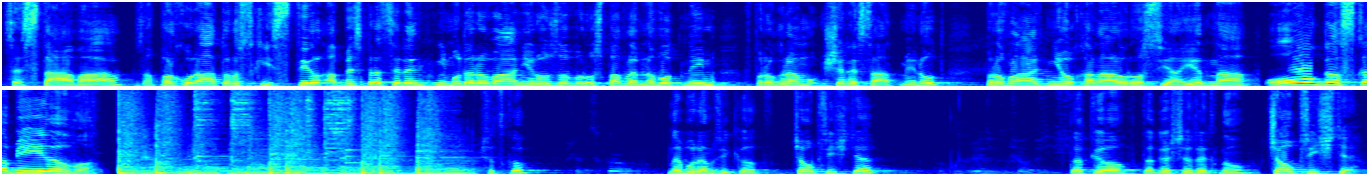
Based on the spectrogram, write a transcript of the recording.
se stává za prokurátorský styl a bezprecedentní moderování rozhovoru s Pavlem Novotným v programu 60 minut pro vládního kanálu Rosia 1 Olga Skabíjeva. Všecko? Všecko. Nebudem říkat. Čau příště? Tak jo, tak ještě řeknu. Čau příště.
